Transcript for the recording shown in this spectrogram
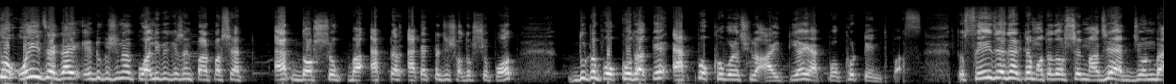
তো ওই জায়গায় এডুকেশনাল কোয়ালিফিকেশন পারপাসে এক দর্শক বা একটা, এক একটা যে সদস্য পদ, দুটো পক্ষ থাকে। এক পক্ষ বলেছিল আইটিআই এক পক্ষ টেন্থ পাস। তো সেই জায়গায় একটা মতাদর্শের মাঝে একজন বা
